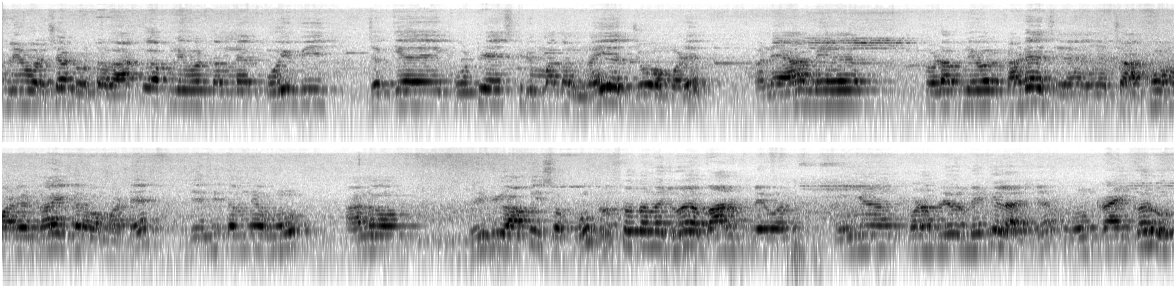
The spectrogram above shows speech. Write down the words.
ફ્લેવર છે ટોટલ આટલા ફ્લેવર તમને કોઈ બી જગ્યાએ કોઠી આઈસ્ક્રીમમાં તો નહીં જ જોવા મળે. અને આ મેં થોડા ફ્લેવર કાઢ્યા છે અહીંયા ચાખવા માટે ટ્રાય કરવા માટે. જેથી તમને હું આનો રિવ્યૂ આપી શકું. દોસ્તો તમે જોયા બાર ફ્લેવર અહીંયા થોડા ફ્લેવર મેકેલા છે. હું ટ્રાય કરું.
